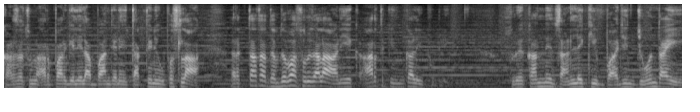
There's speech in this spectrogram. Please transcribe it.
काळजातून आरपार गेलेला बांध्याने त्याने ताकदीने उपसला. रक्ताचा धबधबा सुरू झाला आणि एक आर्त किंकाळी फुटली. सूर्यकांतने जाणले की बाजीन जिवंत आहे.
